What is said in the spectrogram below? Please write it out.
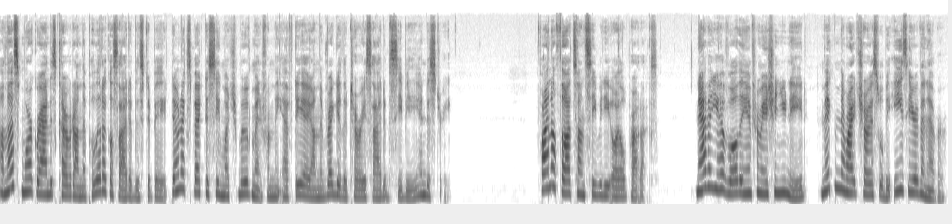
Unless more ground is covered on the political side of this debate, don't expect to see much movement from the FDA on the regulatory side of the CBD industry. Final thoughts on CBD oil products. Now that you have all the information you need, making the right choice will be easier than ever.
